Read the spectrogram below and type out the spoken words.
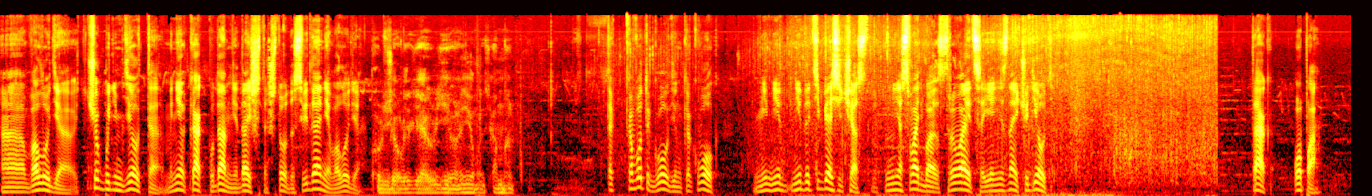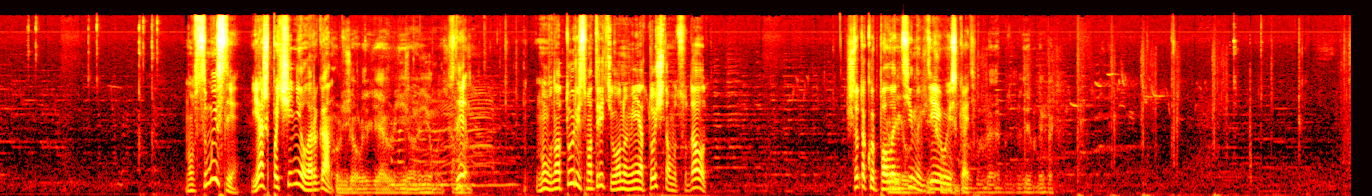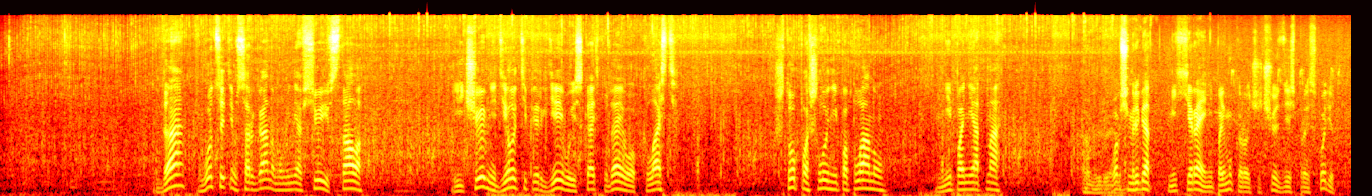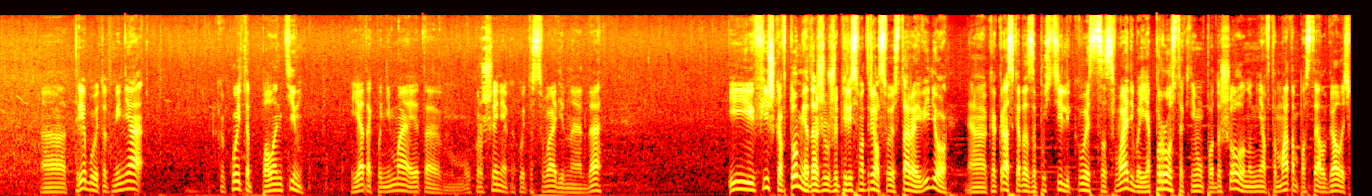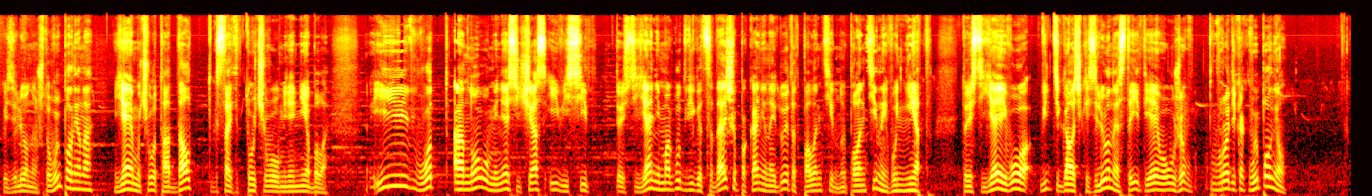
А, Володя, что будем делать-то? Мне как, куда мне дальше-то? Что, до свидания, Володя? Так кого ты голоден, как волк? Не, не, не до тебя сейчас. Тут у меня свадьба срывается, я не знаю, что делать. Так, опа. Ну, в смысле? Я ж починил орган. След... Ну, в натуре, смотрите, он у меня точно вот сюда вот. Что такое палантин и где его искать? Да, вот с этим сарганом у меня все и встало. И что мне делать теперь? Где его искать? Куда его класть? Что пошло не по плану? Непонятно. В общем, ребят, ни хера я не пойму, короче, что здесь происходит. А, требует от меня какой-то палантин. Я так понимаю, это украшение какое-то свадебное, да? И фишка в том, я даже уже пересмотрел свое старое видео. А, как раз когда запустили квест со свадьбой, я просто к нему подошел. Он у меня автоматом поставил галочку зеленую, что выполнено. Я ему чего-то отдал. Кстати, то, чего у меня не было. И вот оно у меня сейчас и висит. То есть я не могу двигаться дальше, пока не найду этот палантин. Но палантина его нет. То есть я его, видите, галочка зеленая стоит, я его уже вроде как выполнил.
